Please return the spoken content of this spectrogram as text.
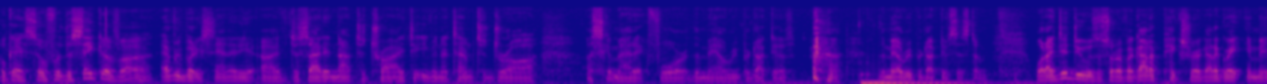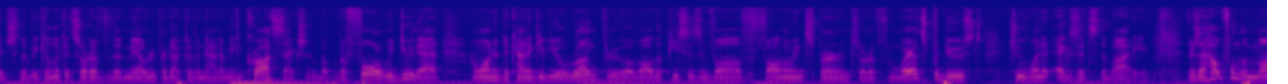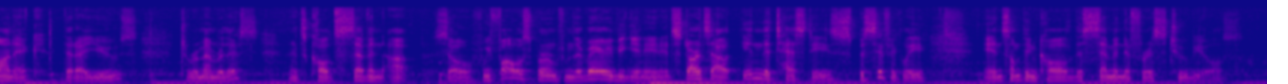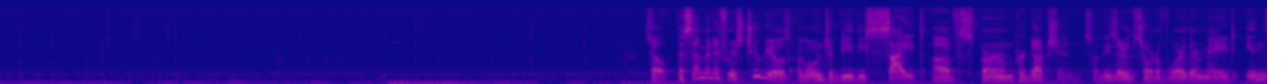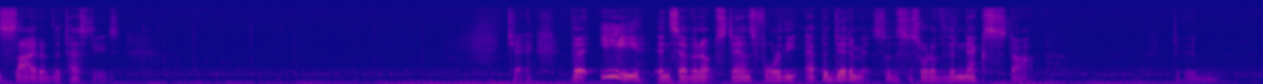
Okay, so for the sake of uh, everybody's sanity, I've decided not to try to even attempt to draw a schematic for the male reproductive the male reproductive system. What I did do was a sort of I got a picture, I got a great image so that we can look at sort of the male reproductive anatomy in cross section. But before we do that, I wanted to kind of give you a run through of all the pieces involved following sperm, sort of from where it's produced to when it exits the body. There's a helpful mnemonic that I use to remember this, and it's called 7 up. So if we follow sperm from the very beginning, it starts out in the testes, specifically in something called the seminiferous tubules. So the seminiferous tubules are going to be the site of sperm production. So these are sort of where they're made inside of the testes. Okay, the E in 7 Up stands for the epididymis. So this is sort of the next stop.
